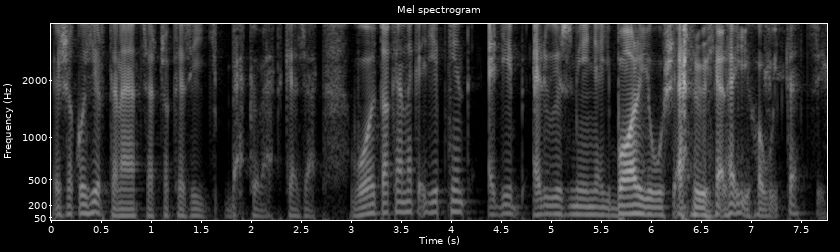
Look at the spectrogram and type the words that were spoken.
és akkor hirtelen egyszer csak ez így bekövetkezett. Voltak ennek egyébként egyéb előzményei, baljós előjelei, ha úgy tetszik?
